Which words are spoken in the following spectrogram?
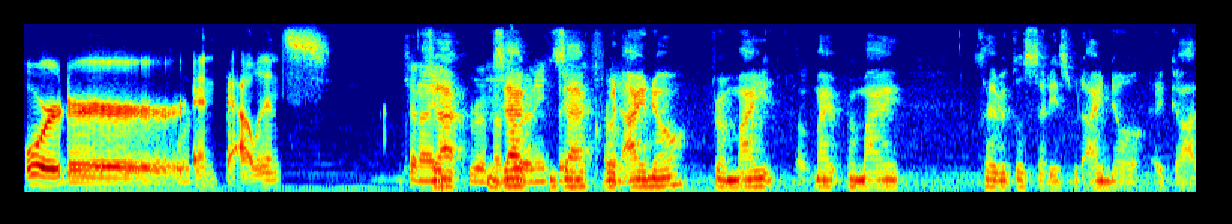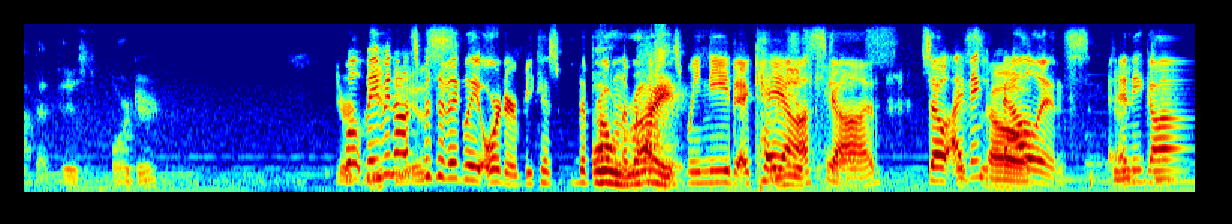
order Order. and balance? Can I Zach, remember Zach, anything? Zach, from... would I know from my Oh. my from my clerical studies? Would I know a god that deals with order? Your well, maybe not Atheist- specifically order because the problem oh, that we're having is we need a We need chaos, god. So I It's- think Oh. balance. Do we- any do god we know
